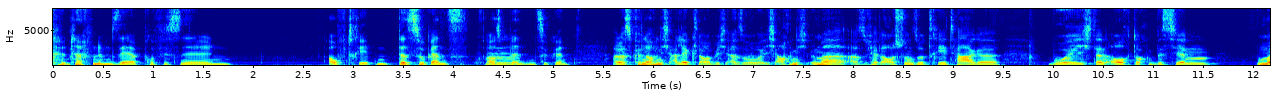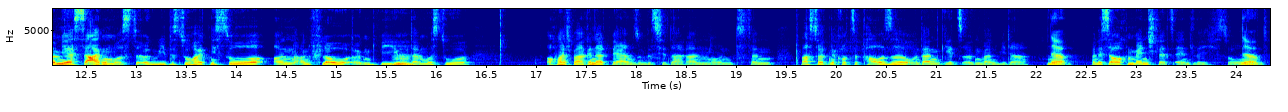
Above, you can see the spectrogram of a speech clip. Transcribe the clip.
nach einem sehr professionellen Auftreten, das so ganz Mhm. ausblenden zu können. Aber das können auch nicht alle, glaube ich. Also ich auch nicht immer. Also ich hatte auch schon so Drehtage, wo ich dann auch doch ein bisschen, wo man mir das sagen musste. Irgendwie bist du heute nicht so on, on flow irgendwie. Mhm. Und dann musst du auch manchmal erinnert werden so ein bisschen daran. Und dann machst du halt eine kurze Pause und dann geht's irgendwann wieder. Ja, Man ist ja auch ein Mensch letztendlich. So. Ja. Und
